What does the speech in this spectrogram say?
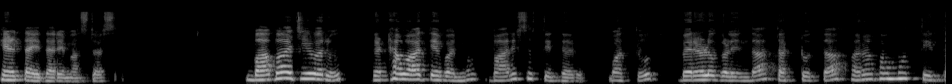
ಹೇಳ್ತಾ ಇದ್ದಾರೆ ಮಾಸ್ಟರ್ಸ್. ಬಾಬಾಜಿಯವರು ಘಟವಾದ್ಯವನ್ನು ಬಾರಿಸುತ್ತಿದ್ದರು ಮತ್ತು ಬೆರಳುಗಳಿಂದ ತಟ್ಟುತ್ತಾ ಹೊರಹೊಮ್ಮುತ್ತಿದ್ದ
